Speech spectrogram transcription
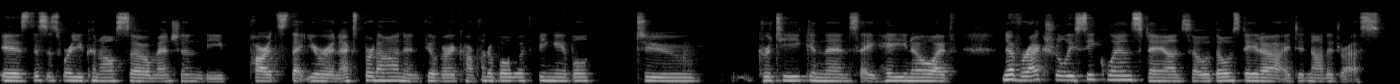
is this is where you can also mention the parts that you're an expert on and feel very comfortable with being able to critique and then say, hey, you know, I've never actually sequenced. And so those data I did not address.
